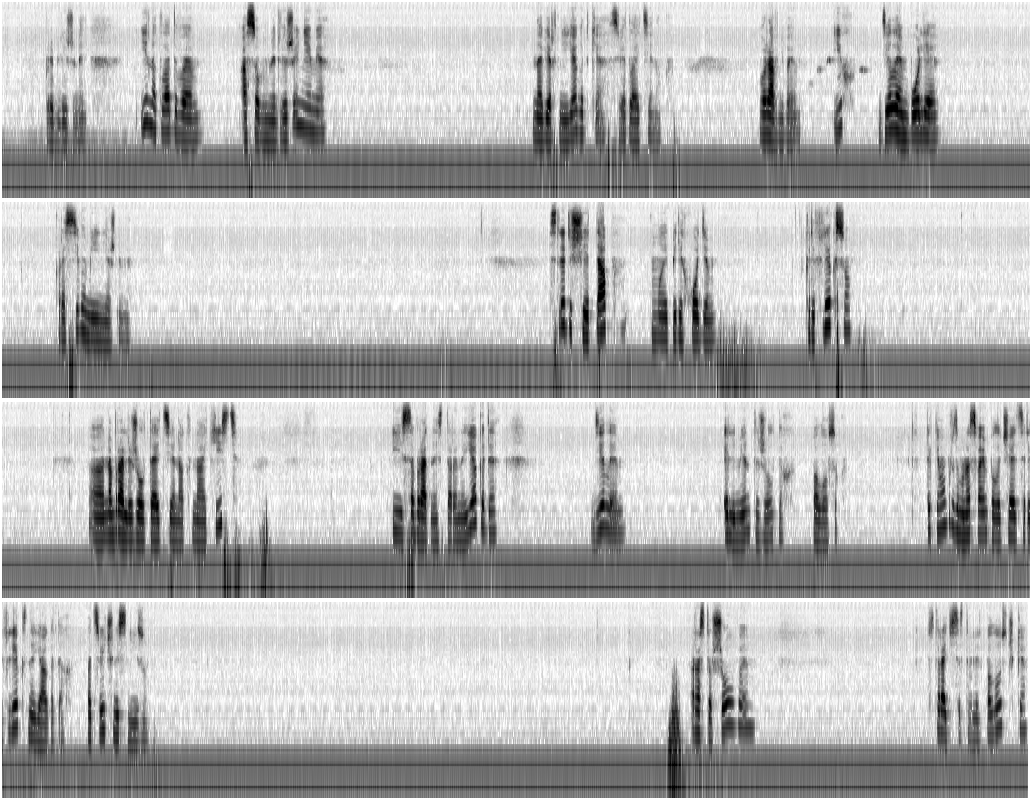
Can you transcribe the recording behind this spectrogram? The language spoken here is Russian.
приближенный. И накладываем особыми движениями на верхние ягодки светлый оттенок. Выравниваем их, делаем более красивыми и нежными. Следующий этап мы переходим к рефлексу. Э, набрали желтый оттенок на кисть. И с обратной стороны ягоды делаем элементы желтых полосок. Таким образом у нас с вами получается рефлекс на ягодах, подсвеченный снизу. Растушевываем. Старайтесь оставлять полосочки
